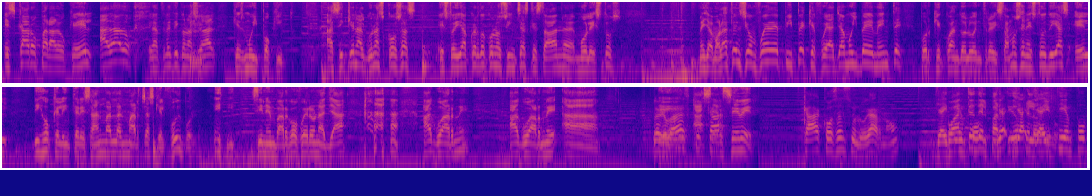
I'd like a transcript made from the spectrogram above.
es caro para lo que él ha dado en Atlético Nacional, que es muy poquito. Así que en algunas cosas estoy de acuerdo con los hinchas que estaban eh, molestos. Me llamó la atención fue de Pipe, que fue allá muy vehemente, porque cuando lo entrevistamos en estos días, él dijo que le interesaban más las marchas que el fútbol. Sin embargo, fueron allá a Guarne, a Guarne a, eh, es que hacerse ver. cada cosa en su lugar, ¿no? Ya Fue antes del partido ya, ya- que lo ya hay tiempo,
